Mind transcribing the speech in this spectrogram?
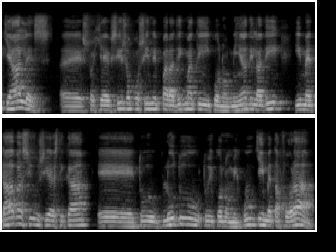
και άλλες ε, στοχεύσεις, όπως είναι παραδείγματι η οικονομία, δηλαδή η μετάβαση ουσιαστικά ε, του πλούτου του οικονομικού και η μεταφορά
